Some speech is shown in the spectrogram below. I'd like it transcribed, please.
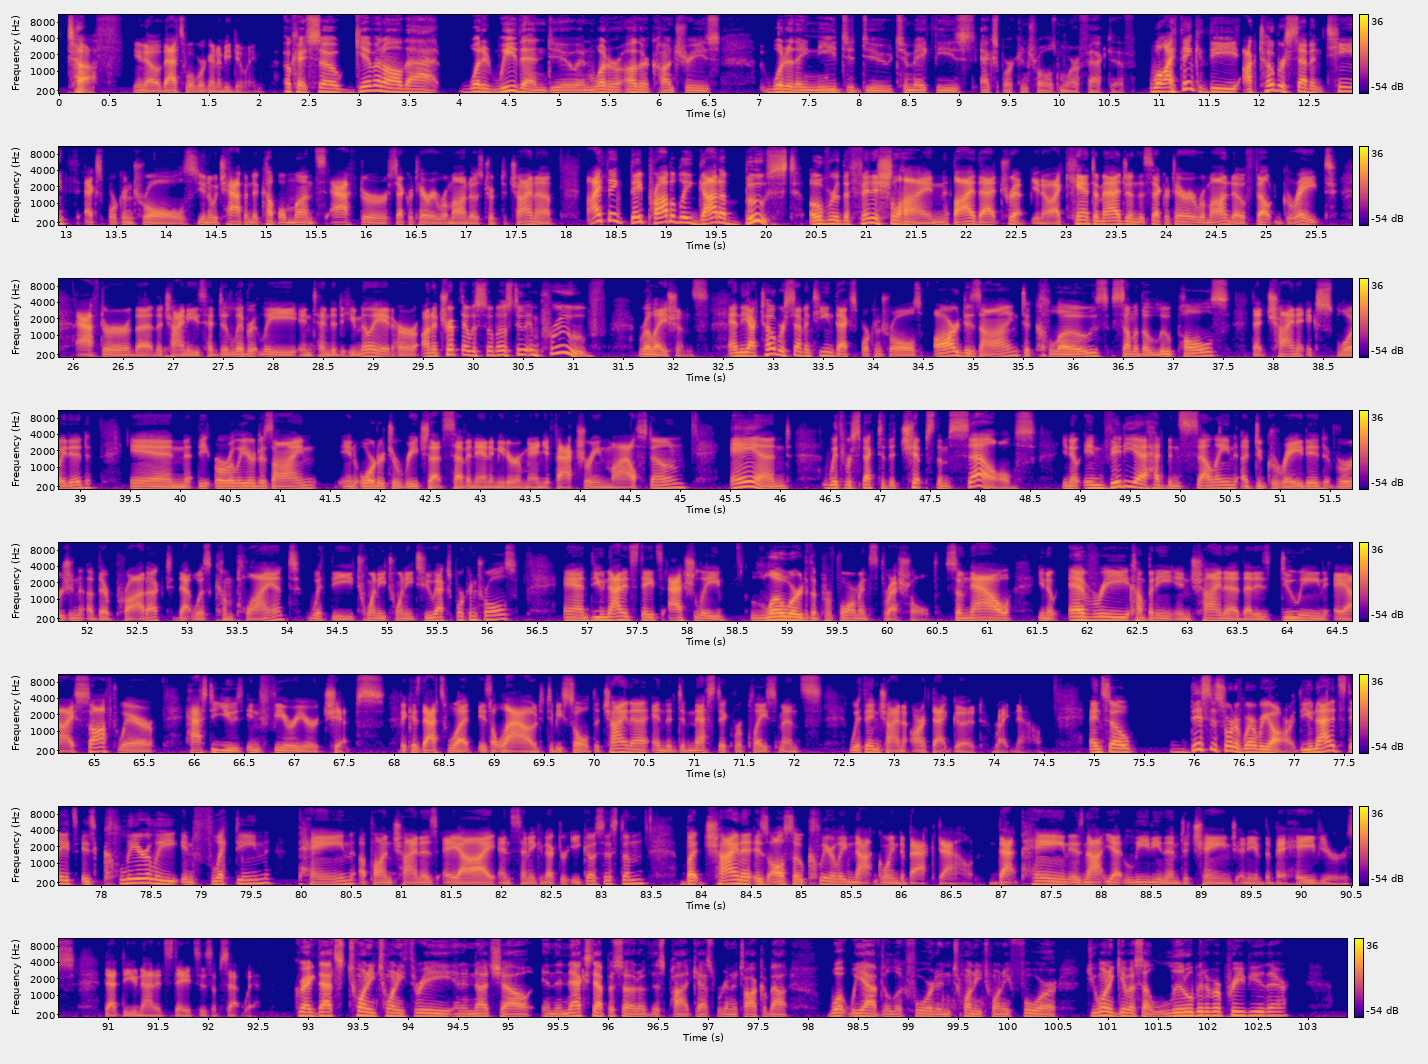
tough. You know, that's what we're going to be doing. Okay. So given all that, what did we then do? And what are other countries? What do they need to do to make these export controls more effective? Well, I think the October 17th export controls, you know, which happened a couple months after Secretary Raimondo's trip to China, I think they probably got a boost over the finish line by that trip. You know, I can't imagine that Secretary Raimondo felt great after the, the Chinese had deliberately intended to humiliate her on a trip that was supposed to improve relations. And the October 17th export controls are designed to close some of the loopholes that China exploited in the earlier design in order to reach that 7 nanometer manufacturing milestone. And with respect to the chips themselves, you know, Nvidia had been selling a degraded version of their product that was compliant with the 2022 export controls, and the United States actually lowered the performance threshold. So now, you know, every company in China that is doing AI software has to use inferior chips because that's what is allowed to be sold to China and the domestic replacements within China aren't that good right now. And so this is sort of where we are. The United States is clearly inflicting pain upon China's AI and semiconductor ecosystem, but China is also clearly not going to back down. That pain is not yet leading them to change any of the behaviors that the United States is upset with. Greg, that's 2023 in a nutshell. In the next episode of this podcast, we're going to talk about what we have to look forward in 2024. Do you want to give us a little bit of a preview there?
